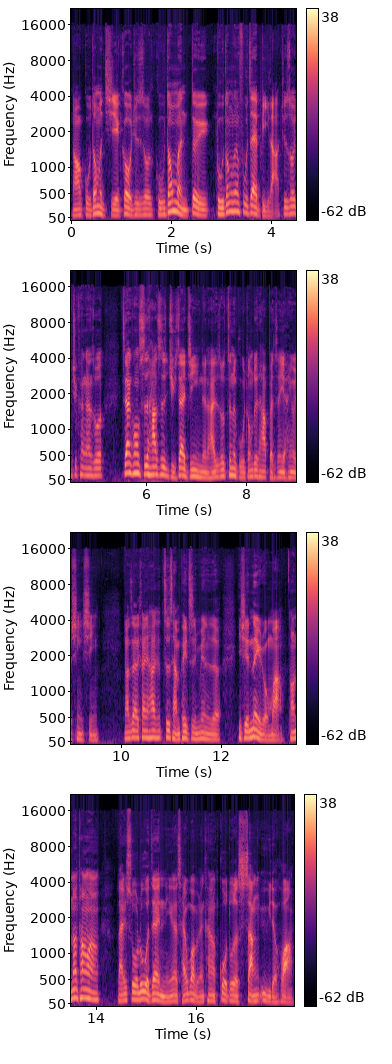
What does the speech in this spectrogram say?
然后股东的结构，就是说股东们对于股东跟负债比啦，就是说去看看说。这家公司它是举债经营的呢，还是说真的股东对它本身也很有信心？然后再来看一下它资产配置里面的一些内容嘛。好，那通常来说，如果在你的财务报表里面看到过多的商誉的话，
